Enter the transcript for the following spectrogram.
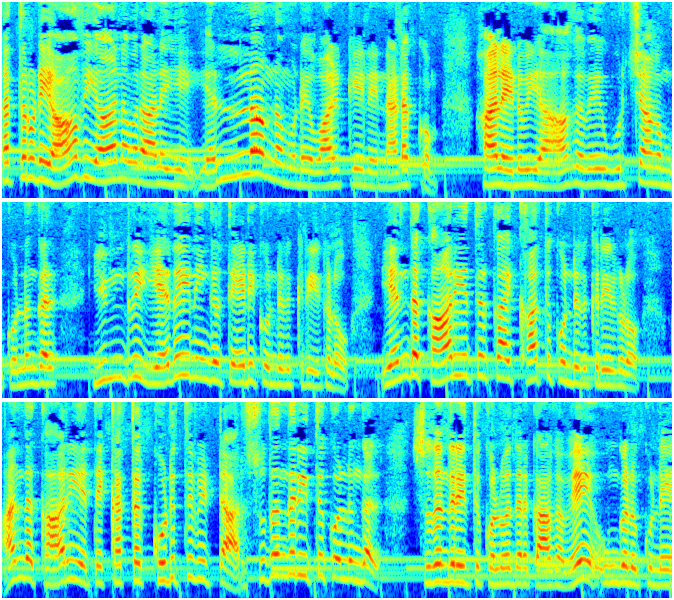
கத்தருடைய ஆவியானவராலேயே எல்லாம் நம்முடைய வாழ்க்கையிலே நடக்கும். ஹாலே லூயா ஆகவே உற்சாகம் கொள்ளுங்கள். இன்று எதை நீங்கள் தேடிக்கொண்டிருக்கிறீர்களோ எந்த காரியத்திற்காய் காத்து கொண்டிருக்கிறீர்களோ அந்த காரியத்தை கத்தர் கொடுத்து விட்டார். சுதந்திரித்துக் கொள்ளுங்கள். சுதந்திரித்துக் கொள்வதற்காகவே உங்களுக்குள்ளே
